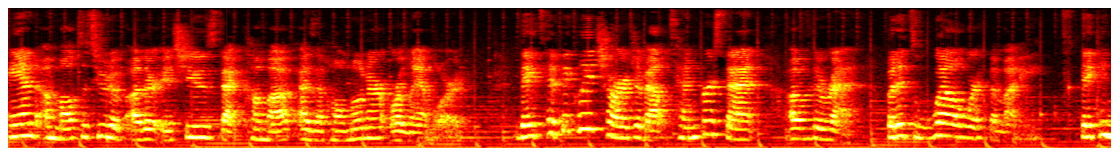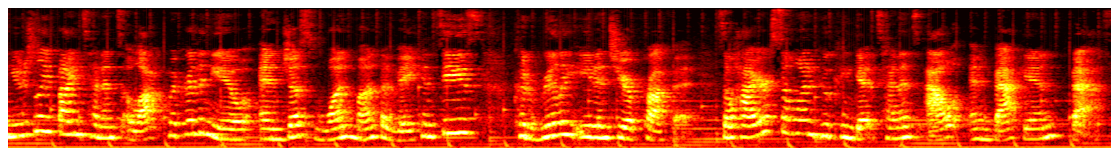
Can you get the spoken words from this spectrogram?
and a multitude of other issues that come up as a homeowner or landlord. They typically charge about 10% of the rent, but it's well worth the money. They can usually find tenants a lot quicker than you and just one month of vacancies could really eat into your profit. So hire someone who can get tenants out and back in fast.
